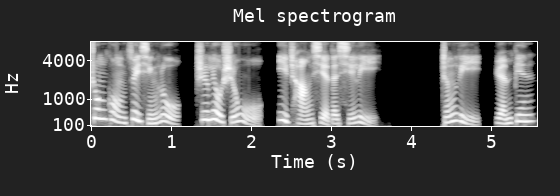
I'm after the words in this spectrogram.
中共罪行录之六十五，一场血的洗礼。整理：袁斌。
